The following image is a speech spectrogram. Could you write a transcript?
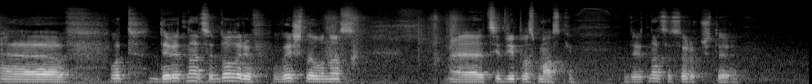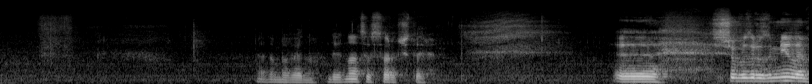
Е, от 19 доларів вийшли у нас е, ці дві пластмаски. 19,44. Я думаю, видно. 19,44. Е, щоб ви зрозуміли,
